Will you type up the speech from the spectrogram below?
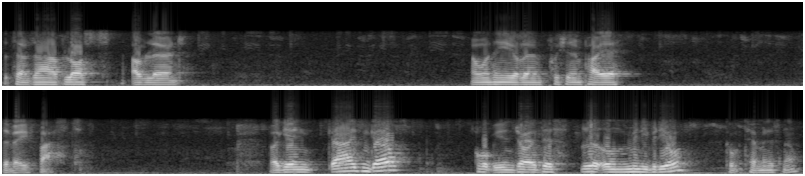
The times I have lost, I've learned. And one thing you learn Prussian Empire, they're very fast. But again, guys and girls, I hope you enjoyed this little mini video. Couple 10 minutes now.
